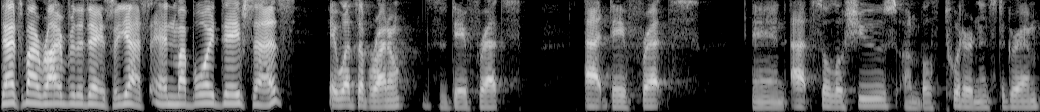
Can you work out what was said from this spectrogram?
that's my rhyme for the day. So yes, and my boy Dave says, "Hey, what's up, Rhino? This is Dave Fretz at Dave Fretz and at Solo Shoes on both Twitter and Instagram.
